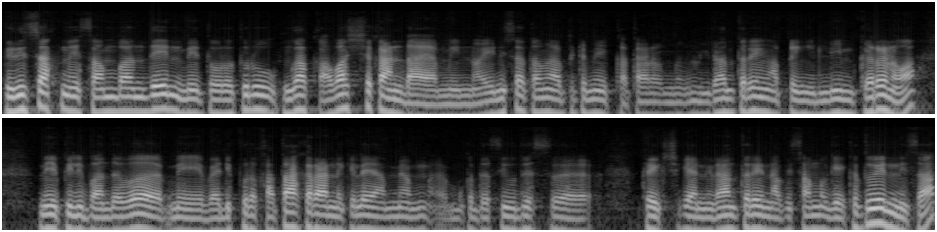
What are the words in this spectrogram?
පිරිසක් මේ සම්බන්ධයෙන් මේ තොරතුරු හුඟක් අවශ්‍ය කණ්ඩායමින් නොයි නිසා තම අපිට මේ කතා නිරන්තරයෙන් අපෙන් ඉල්ලීම් කරනවා. මේ පිළිබඳව මේ වැඩිපුර කතා කරන්න කියලා යම් යම් මොකද සිව්දෙස් ප්‍රේක්ෂකයන් නිරන්තරයෙන් අපි සමග එකතුවෙන් නිසා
